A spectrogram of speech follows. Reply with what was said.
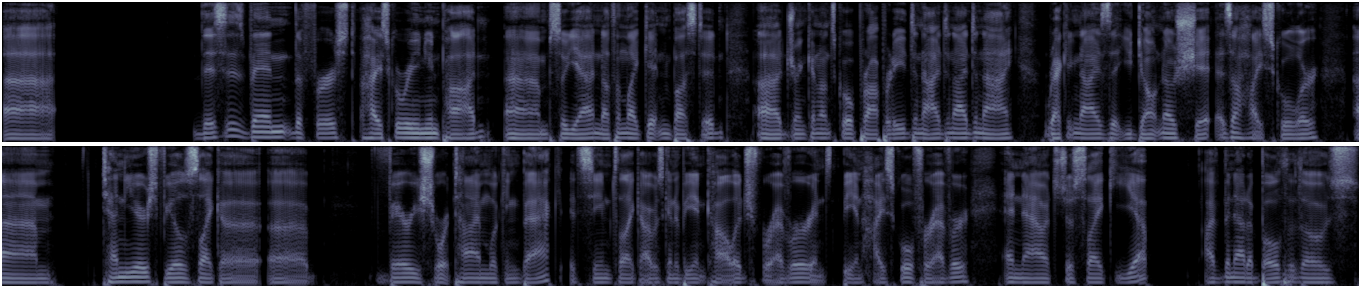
Uh, this has been the first high school reunion pod. Um, so yeah, nothing like getting busted, uh, drinking on school property. Deny, deny, deny. Recognize that you don't know shit as a high schooler. Um, Ten years feels like a, a very short time looking back. It seemed like I was going to be in college forever and be in high school forever, and now it's just like, yep, I've been out of both of those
